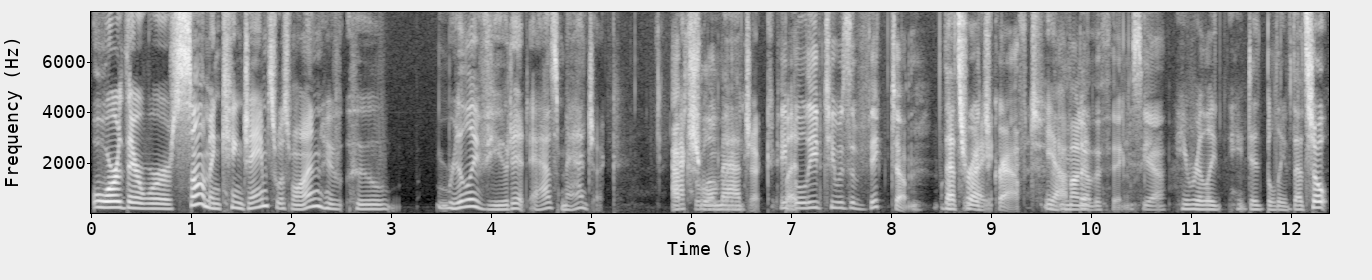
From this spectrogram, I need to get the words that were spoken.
or there were some, and King James was one who who really viewed it as magic, actual magic. He but believed he was a victim. That's of right. Witchcraft, Yeah, among other things. Yeah. he really he did believe that. So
